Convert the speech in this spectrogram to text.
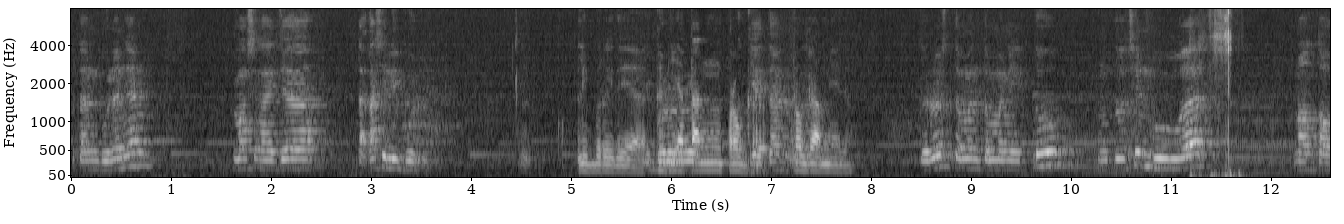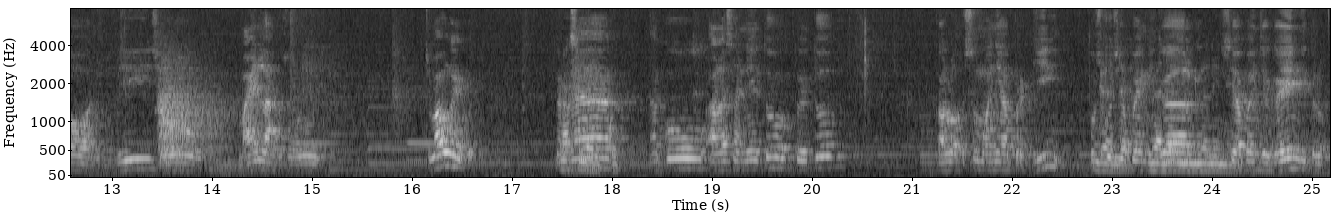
pertengahan bulan kan emang sengaja tak kasih libur Libur itu ya, Libur- kegiatan program kegiatan. programnya itu. Terus teman-teman itu mutusin buat nonton di Solo, main lah ke Solo. Cuma aku nggak ikut, karena ikut? aku alasannya itu waktu itu kalau semuanya pergi, bosku siapa yang tinggal, ya? siapa yang jagain gitu loh.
